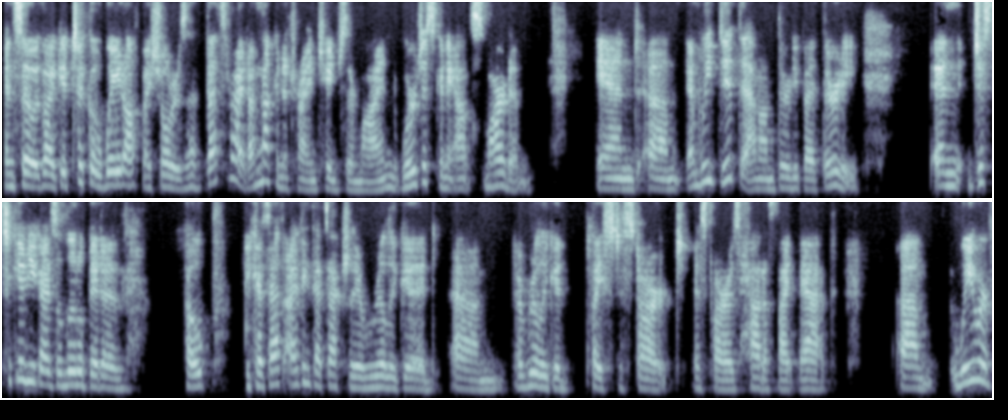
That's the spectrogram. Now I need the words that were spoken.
And so like it took a weight off my shoulders. That's right. I'm not going to try and change their mind. We're just going to outsmart them. And um, and we did that on 30 by 30. And just to give you guys a little bit of hope because that I think that's actually a really good um, a really good place to start as far as how to fight back. Um, we were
